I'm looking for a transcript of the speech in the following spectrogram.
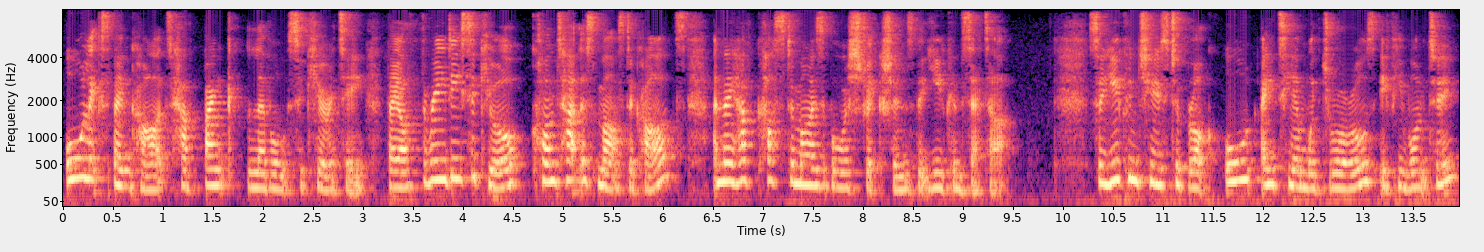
All expend cards have bank level security. They are 3D secure, contactless MasterCards, and they have customizable restrictions that you can set up. So you can choose to block all ATM withdrawals if you want to,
